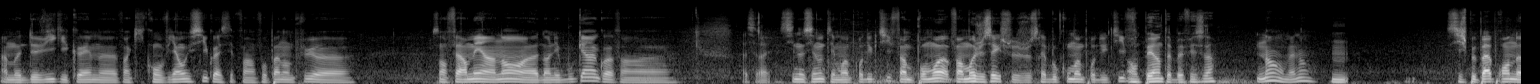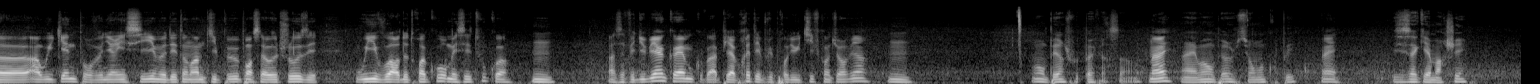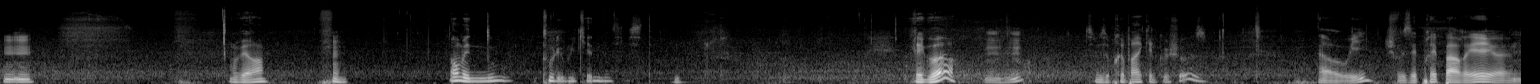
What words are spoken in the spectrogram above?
un mode de vie qui est quand même, euh, enfin, qui convient aussi, quoi. C'est, enfin, faut pas non plus euh, s'enfermer un an euh, dans les bouquins, quoi. Enfin, euh, Ah, c'est vrai. sinon, sinon, t'es moins productif. Enfin, pour moi, enfin, moi, je sais que je, je serais beaucoup moins productif. En P1, t'as pas fait ça? Non, mais non. Hmm. Si je peux pas prendre euh, un week-end pour venir ici, me détendre un petit peu, penser à autre chose et oui, voir deux trois cours, mais c'est tout, quoi. Hmm. Enfin, ça fait du bien quand même. Quoi. Puis après, t'es plus productif quand tu reviens. Hmm. Moi, en P1, je peux pas faire ça. hein. Ouais? Ouais, moi, en P1, je me suis vraiment coupé. Ouais. Et c'est ça qui a marché. Mhm. On verra. Emmène-nous tous les week-ends. Grégoire, Mhm. tu nous as préparé quelque chose? Ah oui, je vous ai préparé euh,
